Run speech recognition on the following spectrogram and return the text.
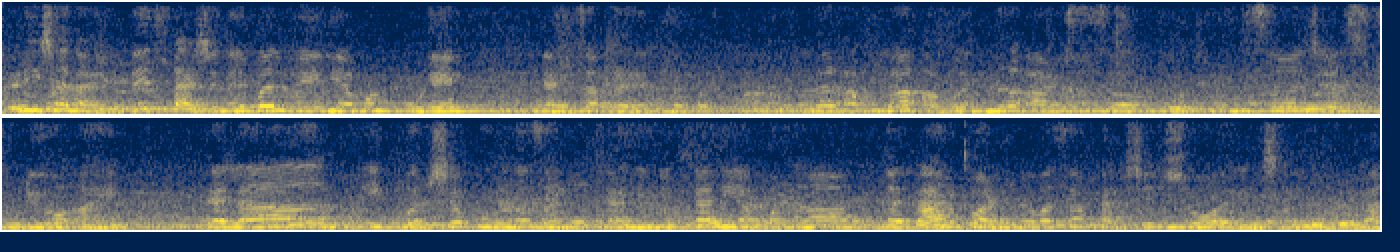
ट्रेडिशन आहे तेच फॅशनेबल वेनी आपण पुढे न्यायचा प्रयत्न करतो. आपला अबंध आर्ट्सचं कोथरूडचं जे स्टुडिओ आहे त्याला एक वर्ष पूर्ण झालं. त्या निमित्ताने आपण हा कलार्पण नावाचा फॅशन शो अरेंज केला होता.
